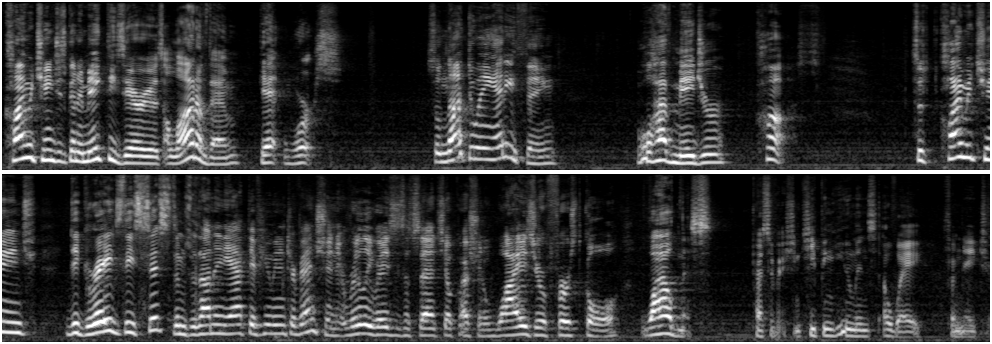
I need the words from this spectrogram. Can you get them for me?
climate change is going to make these areas, a lot of them, get worse. So, not doing anything will have major costs. So climate change degrades these systems without any active human intervention. It really raises a substantial question why is your first goal wildness preservation, keeping humans away from nature?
